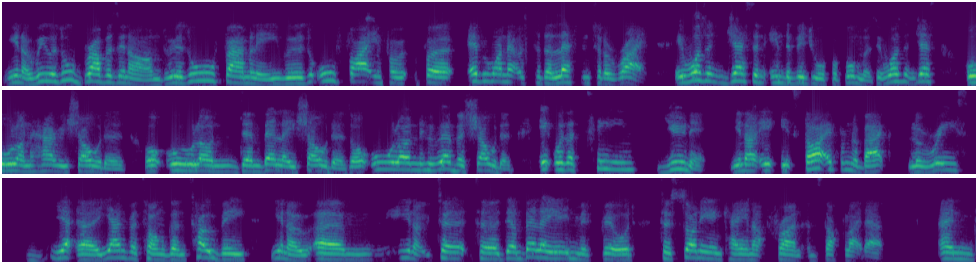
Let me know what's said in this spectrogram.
You know, we was all brothers in arms. We was all family. We was all fighting for for everyone that was to the left and to the right. It wasn't just an individual performance. It wasn't just all on Harry's shoulders or all on Dembele's shoulders or all on whoever's shoulders. It was a team unit. You know, it, it started from the back. Lloris, uh, Jan Vertonghen, Toby, you know, um, you know, to to Dembele in midfield, to Sonny and Kane up front, and stuff like that. And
